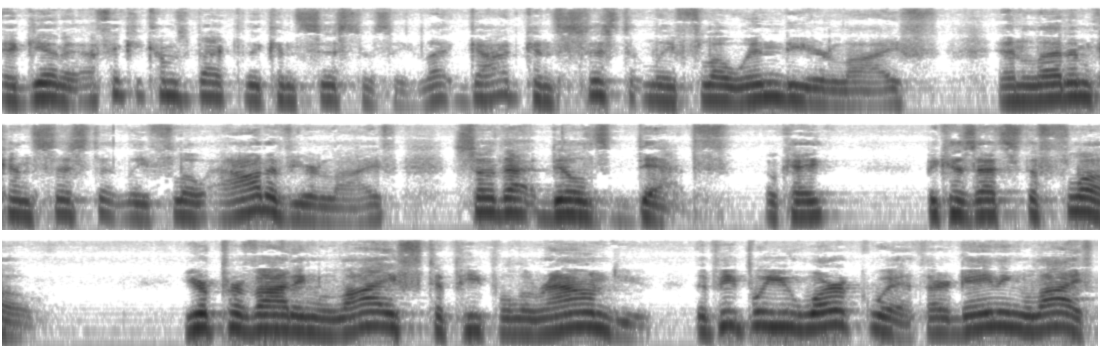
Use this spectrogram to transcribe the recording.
Again, I think it comes back to the consistency. Let God consistently flow into your life and let Him consistently flow out of your life so that builds depth, okay? Because that's the flow. You're providing life to people around you. The people you work with are gaining life.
